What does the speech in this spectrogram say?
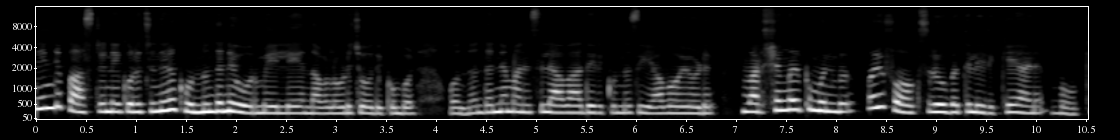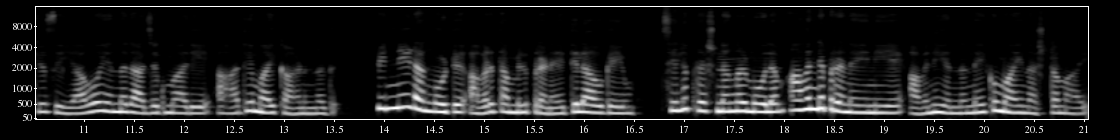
നിന്റെ പാസ്റ്റിനെ കുറിച്ച് നിനക്കൊന്നും തന്നെ ഓർമ്മയില്ലേ? എന്ന് അവളോട് ചോദിക്കുമ്പോൾ ഒന്നും തന്നെ മനസ്സിലാവാതിരിക്കുന്ന സിയാവോയോട്. വർഷങ്ങൾക്ക് മുൻപ് ഒരു ഫോക്സ് രൂപത്തിലിരിക്കെയാണ് ബോക്യു സിയാവോ എന്ന രാജകുമാരിയെ ആദ്യമായി കാണുന്നത്. പിന്നീട് അങ്ങോട്ട് അവർ തമ്മിൽ പ്രണയത്തിലാവുകയും ചില പ്രശ്നങ്ങൾ മൂലം അവന്റെ പ്രണയിനിയെ അവന് എന്നേക്കുമായി നഷ്ടമായി.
